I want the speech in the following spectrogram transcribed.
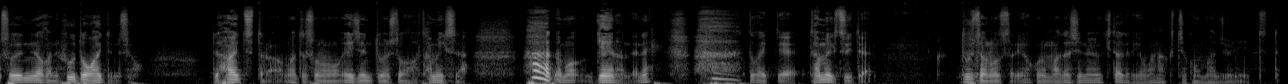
それの中に封筒が入ってるんですよ。で入ってたらまたそのエージェントの人がため息ついたはあでもゲイなんでね。はあとか言ってため息ついてどうしたの？って言ったらいやこれ私の来たけど読まなくちゃ今晩中に。って言って。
